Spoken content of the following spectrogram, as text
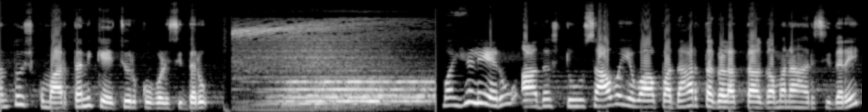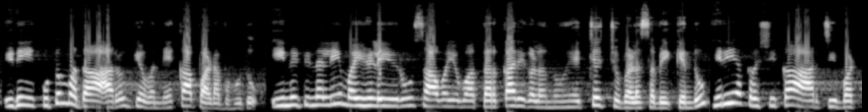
ಸಂತೋಷ್ ಕುಮಾರ್ ತನಿಖೆ ಚುರುಕುಗೊಳಿಸಿದ್ದರು. ಮಹಿಳೆಯರು ಆದಷ್ಟು ಸಾವಯವ ಪದಾರ್ಥಗಳತ್ತ ಗಮನ ಹರಿಸಿದರೆ ಇಡೀ ಕುಟುಂಬದ ಆರೋಗ್ಯವನ್ನೇ ಕಾಪಾಡಬಹುದು. ಈ ನಿಟ್ಟಿನಲ್ಲಿ ಮಹಿಳೆಯರು ಸಾವಯವ ತರಕಾರಿಗಳನ್ನು ಹೆಚ್ಚೆಚ್ಚು ಬಳಸಬೇಕೆಂದು ಹಿರಿಯ ಕೃಷಿಕ ಆರ್ಜಿ ಭಟ್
